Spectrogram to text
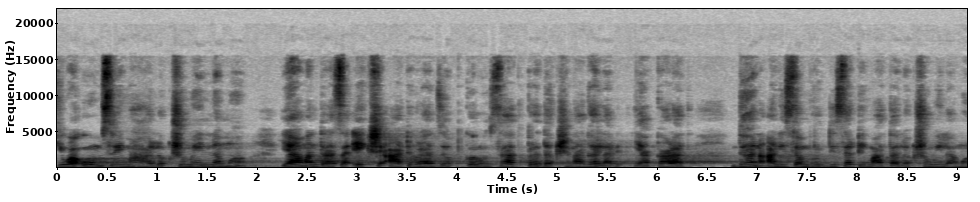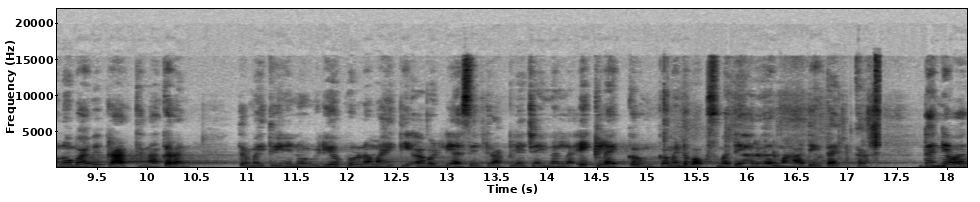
किंवा ओम श्री महालक्ष्मी नमः या मंत्राचा एकशे आठ वेळा जप करून सात प्रदक्षिणा घालाव्यात. या काळात धन आणि समृद्धीसाठी माता लक्ष्मीला मनोभावे प्रार्थना करावी. तर मैत्रिणींनो व्हिडिओ पूर्ण माहिती आवडली असेल तर आपल्या चॅनलला एक लाईक करून कमेंट बॉक्समध्ये हर हर महादेव टाईप करा. धन्यवाद.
